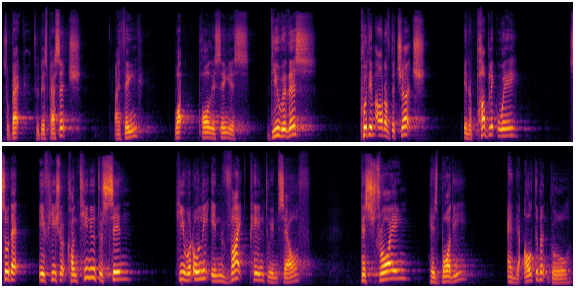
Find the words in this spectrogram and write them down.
So back to this passage, I think what Paul is saying is deal with this, put him out of the church in a public way, so that if he should continue to sin, he would only invite pain to himself, destroying his body, and the ultimate goal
